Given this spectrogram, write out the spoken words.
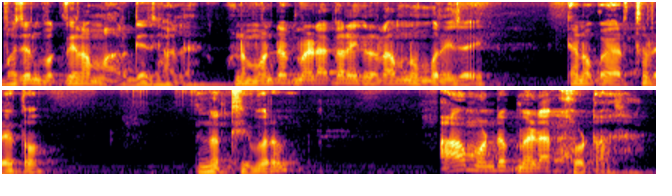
ભજન ભક્તિના માર્ગે જ હાલે. અને મંડપ મેળા કરે કે રામનું મરી જાય. એનો કોઈ અર્થ રહેતો નથી, બરાબર? આ મંડપ મેળા ખોટા છે.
